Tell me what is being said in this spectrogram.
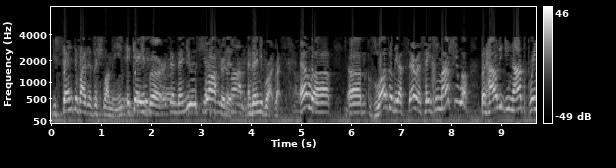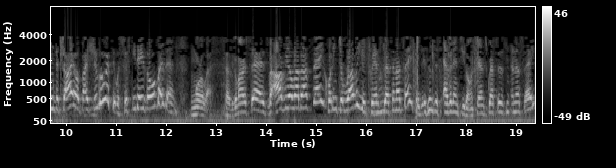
you sanctified it as a shlamim. It gave birth and then you slaughtered it and then you brought it. right. Ella um, but how did you not bring the child by Shavuot? It was 50 days old by then, more or less. So the Gemara says, according to Rava, you transgress an assay. So isn't this evidence you don't transgress an assay?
